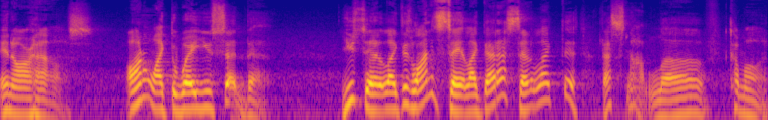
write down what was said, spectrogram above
in our house. Oh, I don't like the way you said that. You said it like this. Well, I didn't say it like that. I said it like this. That's not love. Come on.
